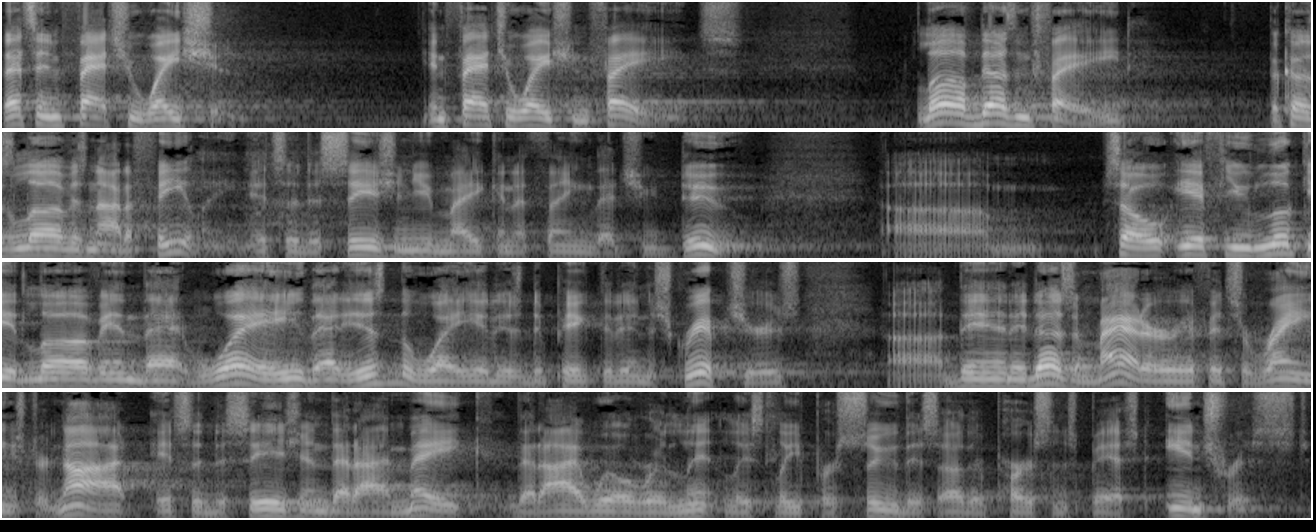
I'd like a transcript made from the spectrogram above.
That's infatuation. Infatuation fades. Love doesn't fade because love is not a feeling, it's a decision you make and a thing that you do. Um, so if you look at love in that way, that is the way it is depicted in the scriptures, uh, then it doesn't matter if it's arranged or not. It's a decision that I make that I will relentlessly pursue this other person's best interest.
